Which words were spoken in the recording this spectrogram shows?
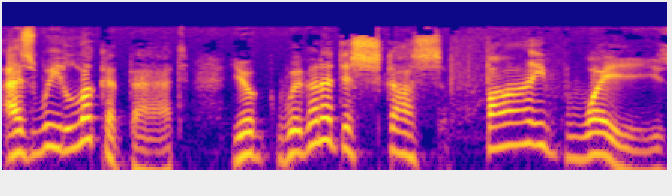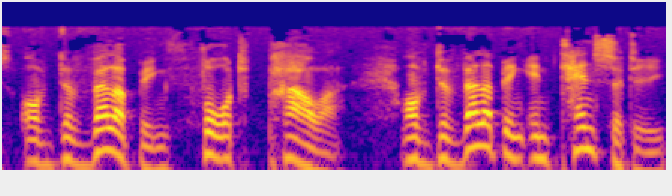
As we look at that, we're going to discuss five ways of developing thought power of developing intensity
